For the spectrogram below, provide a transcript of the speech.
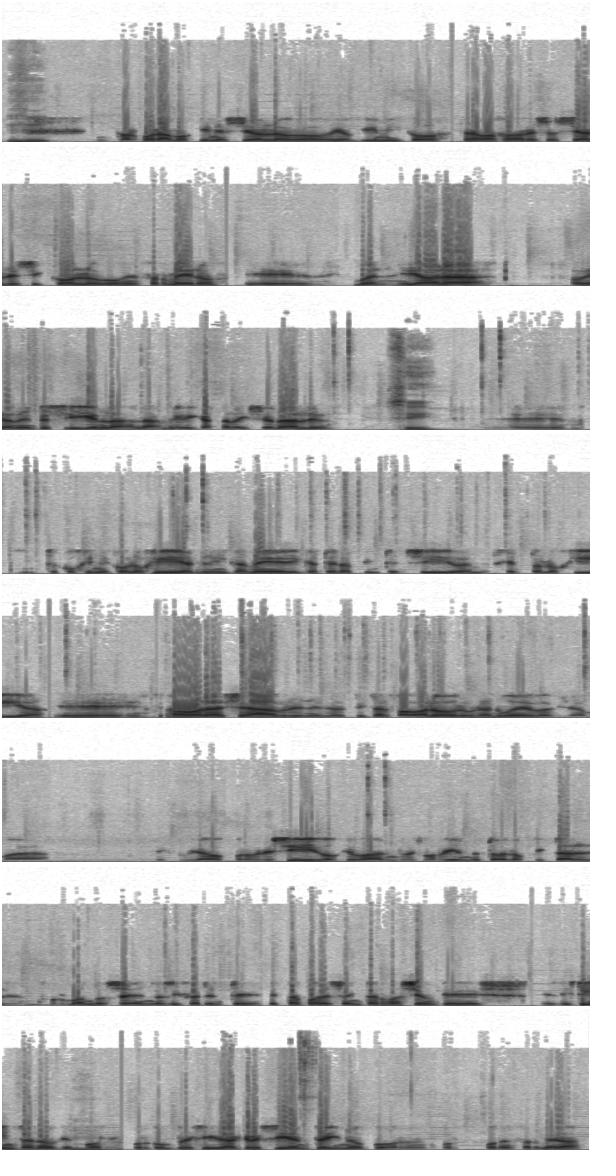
Incorporamos kinesiólogos, bioquímicos, trabajadores sociales, psicólogos, enfermeros. Eh, bueno, y ahora obviamente siguen las médicas tradicionales. Sí eh, ginecología, clínica médica, terapia intensiva, emergentología. Eh, ahora se abre en el Hospital Favalor una nueva que se llama de cuidados progresivos que van recorriendo todo el hospital formándose en las diferentes etapas de esa internación que es, distinta, ¿no? Que por, por complejidad creciente y no por, por enfermedad.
